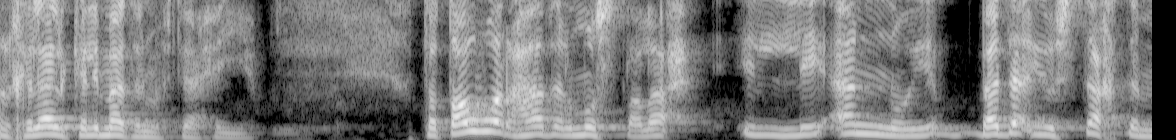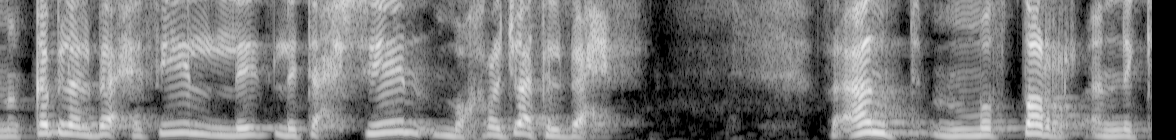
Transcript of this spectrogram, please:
من خلال الكلمات المفتاحية. تطور هذا المصطلح لأنه بدأ يستخدم من قبل الباحثين لتحسين مخرجات البحث. فأنت مضطر أنك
